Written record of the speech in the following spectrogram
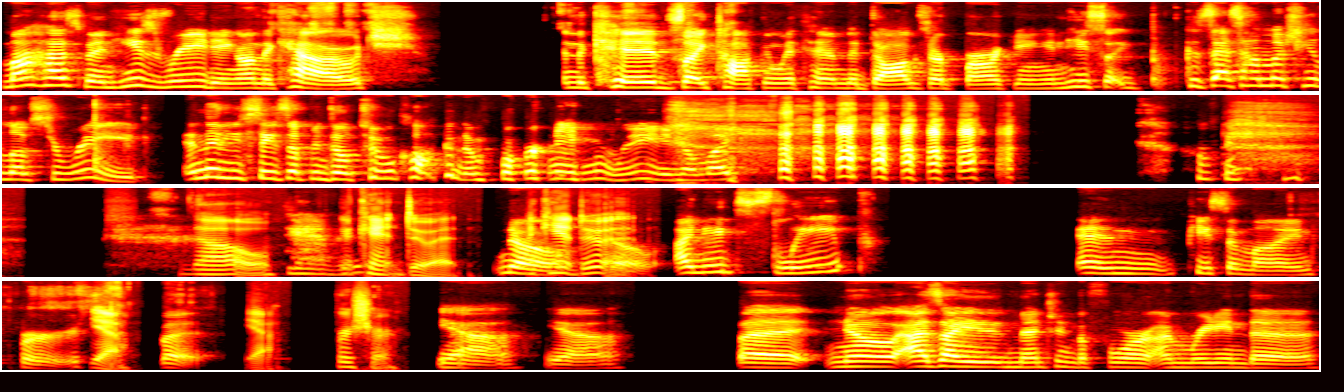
My husband, he's reading on the couch, and the kid's, like, talking with him, the dogs are barking, and he's like because that's how much he loves to read, and then he stays up until two o'clock in the morning reading. I'm like No, "Damn I can't do it. No, I can't do it. no. I need sleep and peace of mind first. Yeah. but Yeah, for sure. Yeah, yeah. But, no, as I mentioned before, I'm reading the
